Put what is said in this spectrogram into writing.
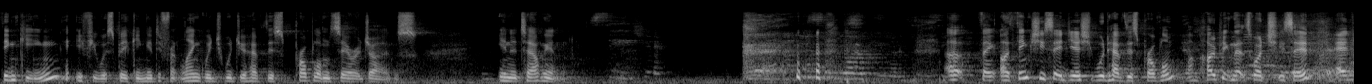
thinking if you were speaking a different language, would you have this problem, Sarah Jones, in Italian? Uh, thank, I think she said yes, you would have this problem. I'm hoping that's what she said. And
